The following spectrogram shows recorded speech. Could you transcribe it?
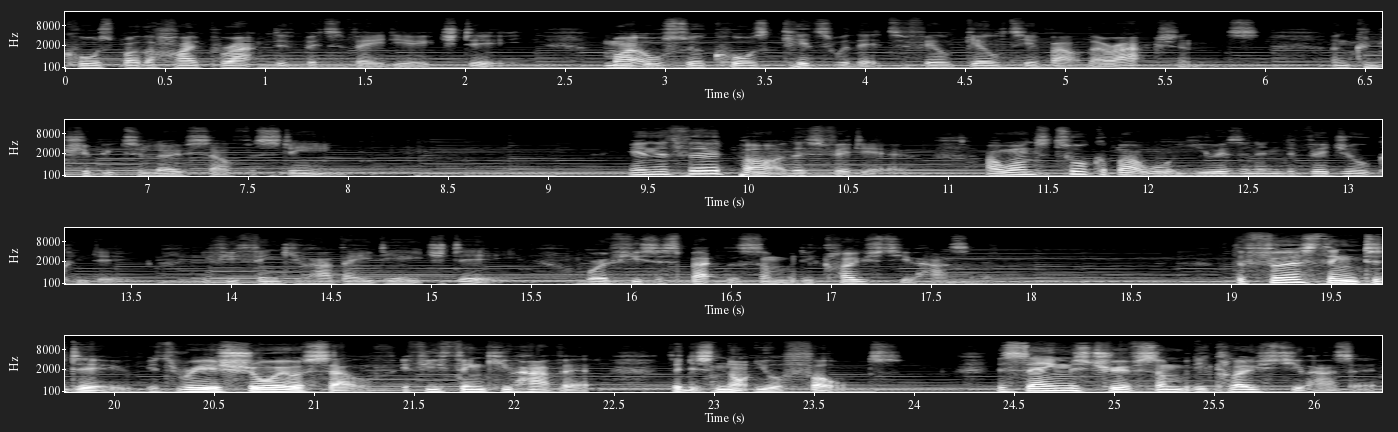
caused by the hyperactive bit of ADHD might also cause kids with it to feel guilty about their actions and contribute to low self esteem. In the third part of this video, I want to talk about what you as an individual can do if you think you have ADHD or if you suspect that somebody close to you has it. The first thing to do is reassure yourself if you think you have it that it's not your fault. The same is true if somebody close to you has it.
